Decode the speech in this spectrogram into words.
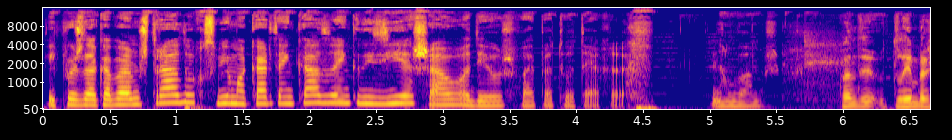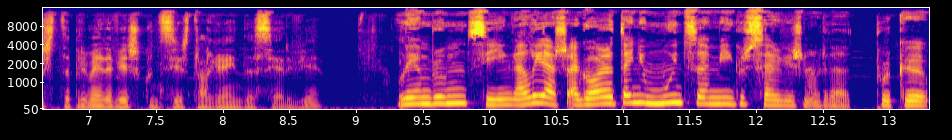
e depois de acabar o mestrado, recebi uma carta em casa em que dizia: Tchau, adeus, vai para a tua terra. Não vamos. Quando te lembras-te da primeira vez que conheceste alguém da Sérvia? Lembro-me, sim. Aliás, agora tenho muitos amigos sérvios, na verdade, porque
